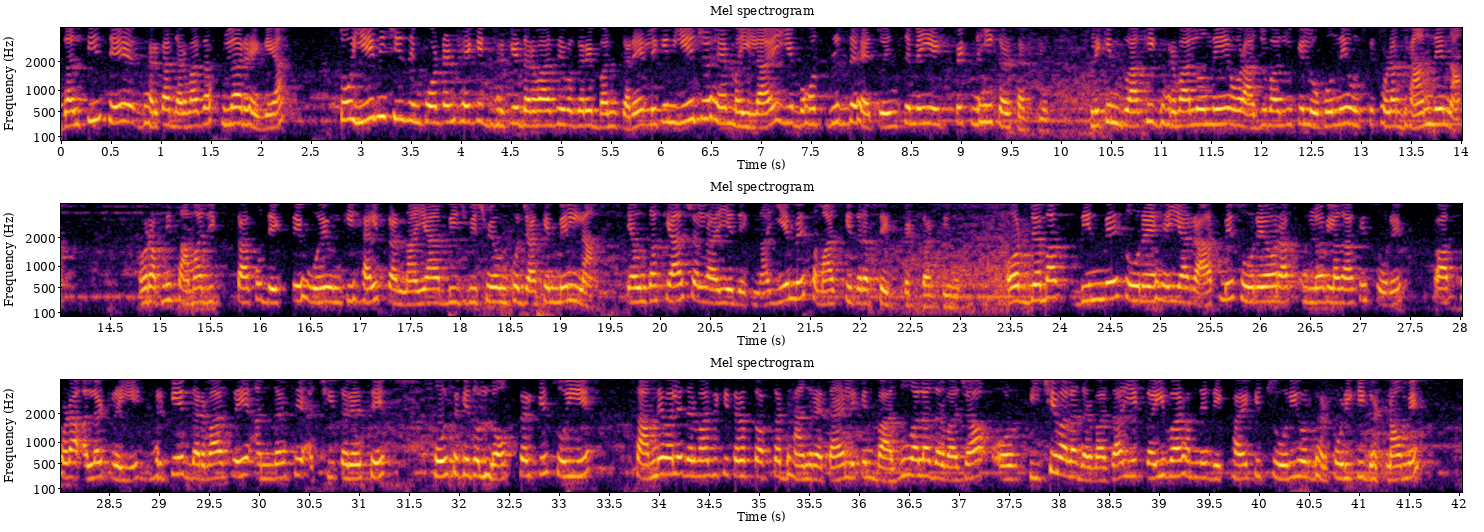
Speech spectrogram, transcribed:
गलती से घर का दरवाज़ा खुला रह गया तो ये भी चीज़ इंपॉर्टेंट है कि घर के दरवाजे वगैरह बंद करें, लेकिन ये जो है महिलाएँ, ये बहुत वृद्ध है तो इनसे मैं ये एक्सपेक्ट नहीं कर सकती लेकिन बाकी घर वालों ने और आजू बाजू के लोगों ने उस पर थोड़ा ध्यान देना। और अपनी सामाजिकता को देखते हुए उनकी हेल्प करना या बीच बीच में उनको जाके मिलना या उनका क्या चल रहा है ये देखना, ये मैं समाज की तरफ़ से एक्सपेक्ट करती हूँ। और जब आप दिन में सो रहे हैं या रात में सो रहे हैं और आप कूलर लगा के सो रहे तो आप थोड़ा अलर्ट रहिए। घर के दरवाजे अंदर से अच्छी तरह से हो सके तो लॉक करके सोइए। सामने वाले दरवाजे की तरफ़ तो आपका ध्यान रहता है, लेकिन बाजू वाला दरवाज़ा और पीछे वाला दरवाज़ा, ये कई बार हमने देखा है कि चोरी और घरफोड़ी की घटनाओं में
